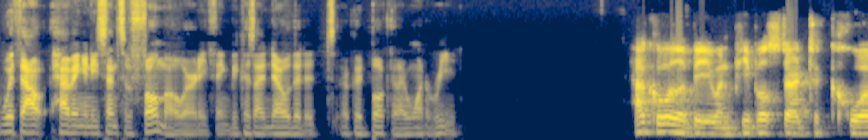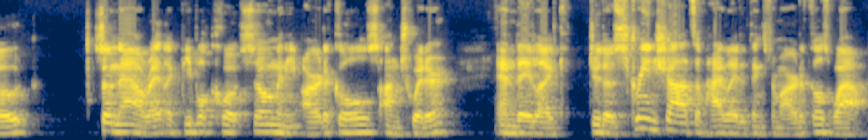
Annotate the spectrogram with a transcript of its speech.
without having any sense of FOMO or anything because I know that it's a good book that I want to read. How cool will it be when people start to quote? So now, right? Like people quote so many articles on Twitter and they like do those screenshots of highlighted things from articles. Wow.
